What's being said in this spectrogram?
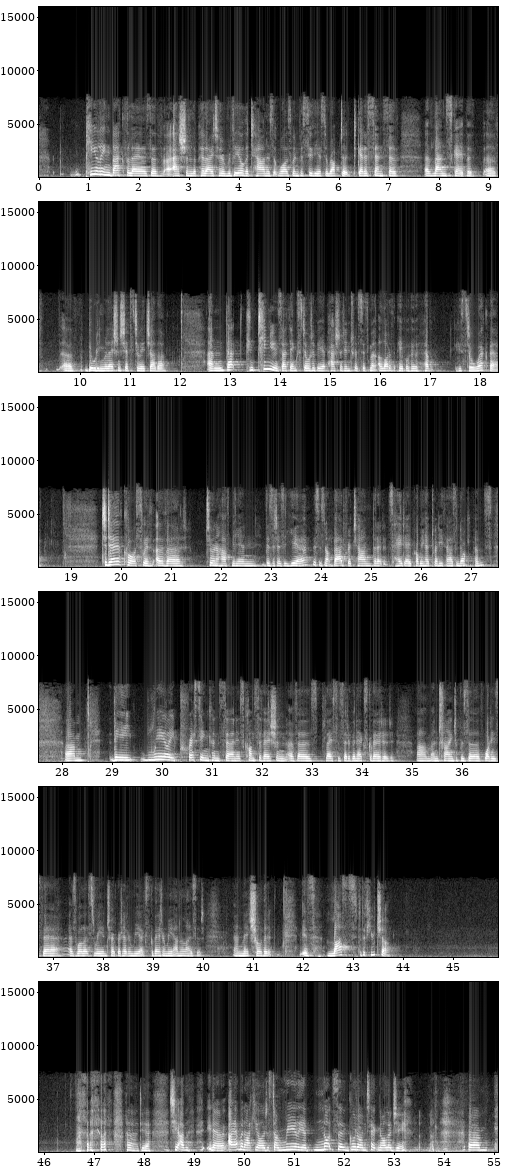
peeling back the layers of ash and lapilli to reveal the town as it was when Vesuvius erupted, to get a sense of, of landscape, of, of, of building relationships to each other. And that continues, I think, still to be a passionate interest with a lot of the people who, have, who still work there. Today, of course, with over two and a half million visitors a year, this is not bad for a town that at its heyday probably had 20,000 occupants. Um, the really pressing concern is conservation of those places that have been excavated um, and trying to preserve what is there as well as reinterpret it and re-excavate and reanalyze it and make sure that it is lasts for the future. oh dear. She, I'm, you know, I am an archaeologist. I'm really a, not so good on technology. um,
